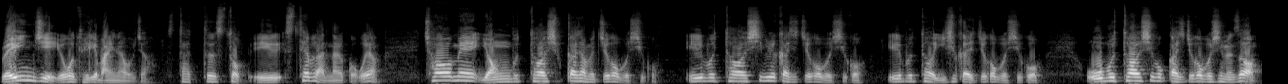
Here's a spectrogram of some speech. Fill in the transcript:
레인지 요거 되게 많이 나오죠. 스타트, 스톱 이 스텝은 안 나올 거고요. 처음에 0부터 10까지 한번 찍어 보시고 1부터 11까지 찍어 보시고 1부터 20까지 찍어 보시고 5부터 15까지 찍어 보시면서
